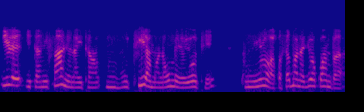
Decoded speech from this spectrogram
Ile itanifanya na itamvutia mwanaume yoyote kunioa, kwa sababu anajua kwamba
